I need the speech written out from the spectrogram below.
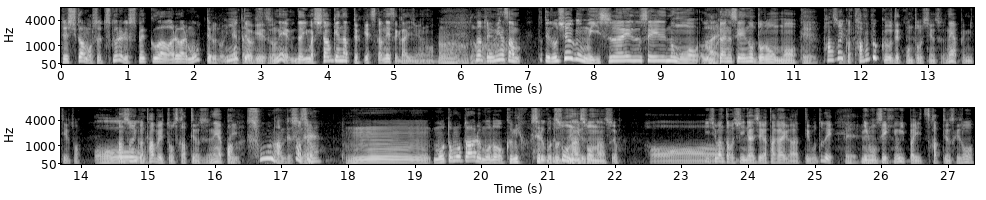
で、しかもそれ作れるスペックは我々持ってるのにね。持ってるわけですよね。今、下請けになってるわけですからね、世界中の。なるほど。だって皆さん、だってロシア軍もイスラエル製のも、ウクライナ製のドローンも、パナソニックのタブブックでコントロールしてるんですよね、やっぱり見てると。パナソニックのタブレットを使ってるんですよね、やっぱり。そうなんですね。うん。もともとあるものを組み合わせることでそうなんそうなんですよ。一番多分信頼性が高いからっていうことで、日本製品をいっぱい使ってるんですけど、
